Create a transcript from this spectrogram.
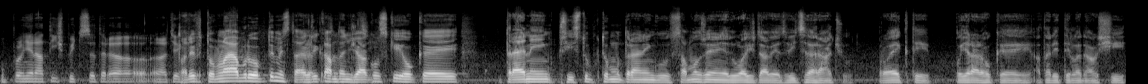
úplně na té špičce teda na těch... Tady v tomhle já budu optimista, jak říkám, ten žákovský hokej, trénink, přístup k tomu tréninku, samozřejmě je důležitá věc, více hráčů, projekty, podělat hokej a tady tyhle další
